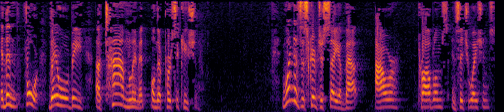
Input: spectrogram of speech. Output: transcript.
And then four, there will be a time limit on their persecution. What does the scripture say about our problems and situations?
